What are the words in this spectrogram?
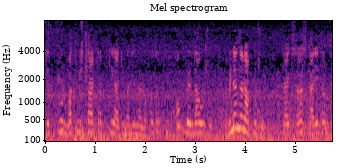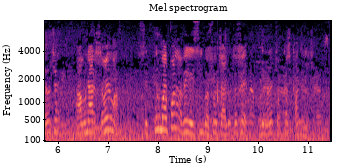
સિદ્ધપુર મત વિસ્તાર તરફથી, આજુબાજુના લોકો તરફથી ખૂબ બિરદાવું છું, અભિનંદન આપું છું કે એક સરસ કાર્યક્રમ થયો છે. આવનાર સમયમાં સિદ્ધપુરમાં પણ હવે એસી બસો ચાલુ થશે એની મને ચોક્કસ ખાતરી છે.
